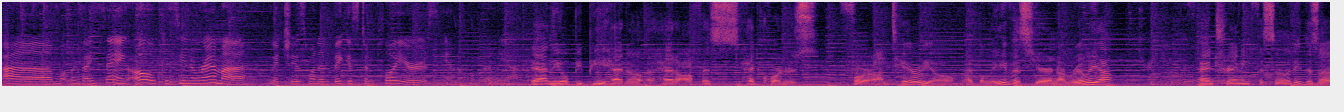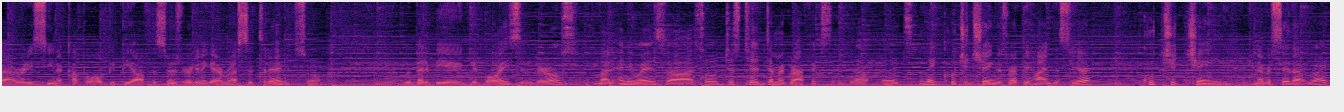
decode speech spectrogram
Um, what was I saying? Oh, Casino Rama, which is one of the biggest employers in Orillia. Yeah, and the OPP head uh, head office headquarters for Ontario, I believe, is here in Orillia. and training facility. There's uh, already seen a couple OPP officers. We're gonna get arrested today, so we better be good boys and girls. But anyways, uh, so just to demographics, uh, it's Lake Couchiching is right behind us here. Couchiching, I can never say that right.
